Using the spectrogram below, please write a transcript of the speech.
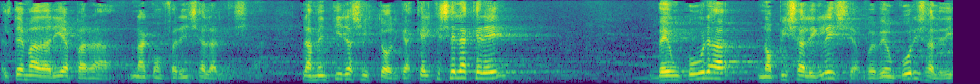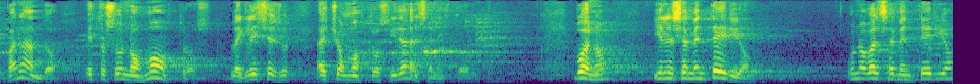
El tema daría para una conferencia larguísima. Las mentiras históricas, que el que se la cree ve un cura, no pisa la iglesia, pues ve un cura y sale disparando. Estos son unos monstruos. La iglesia ha hecho monstruosidades en la historia. Bueno, y en el cementerio, uno va al cementerio,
